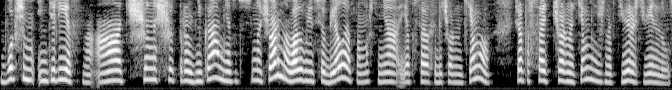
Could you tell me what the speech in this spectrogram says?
В общем, интересно, а что насчет проводника? У меня тут ну, черное, у вас будет все белое, потому что у меня я поставил себе черную тему. Чтобы поставить черную тему, нужно активировать Windows.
